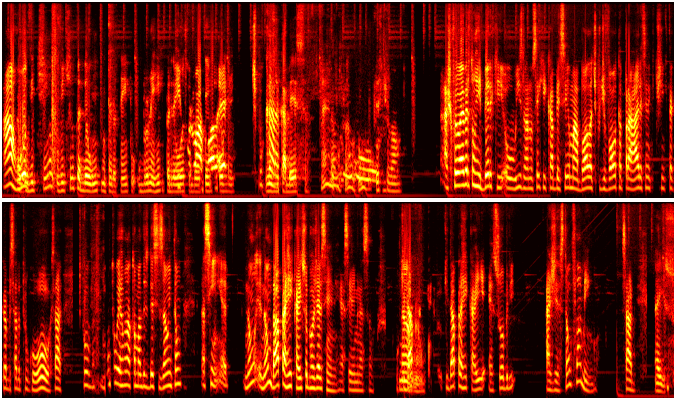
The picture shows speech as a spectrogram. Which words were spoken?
A O rodo. Vitinho, o Vitinho perdeu um no primeiro tempo, o Bruno Henrique perdeu Quem outro no primeiro tempo, bola, é. Tipo, cara, de cabeça. É, não, foi um, um festival. Acho que foi o Everton Ribeiro que, ou o Isla, não sei, que cabeceia uma bola, tipo, de volta pra área, sendo que tinha que ter cabeçado pro gol, sabe? Tipo, muito erro na tomada de decisão. Então, assim, é, não, não dá pra recair sobre o Rogério Senna, essa eliminação. O que, Não, dá, não, o que dá pra recair é sobre a gestão Flamengo, sabe? é isso.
